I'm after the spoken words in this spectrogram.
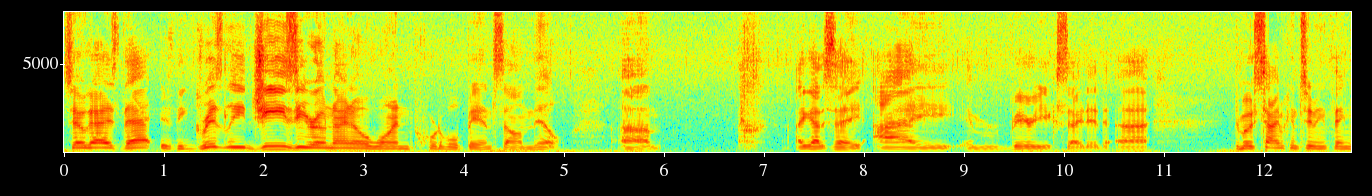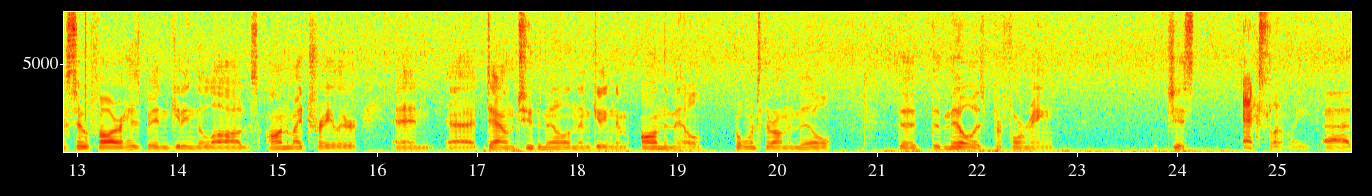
So guys, that is the Grizzly G0901 portable bandsaw mill. Um, I gotta say, I am very excited. Uh, the most time consuming thing so far has been getting the logs onto my trailer and uh, down to the mill and then getting them on the mill. But once they're on the mill, the, the mill is performing just excellently. Uh,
